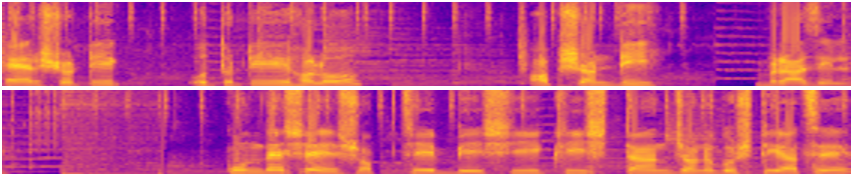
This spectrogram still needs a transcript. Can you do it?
এর সঠিক উত্তরটি হল অপশন ডি, ব্রাজিল। কোন দেশে সবচেয়ে বেশি খ্রিস্টান জনগোষ্ঠী আছে?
